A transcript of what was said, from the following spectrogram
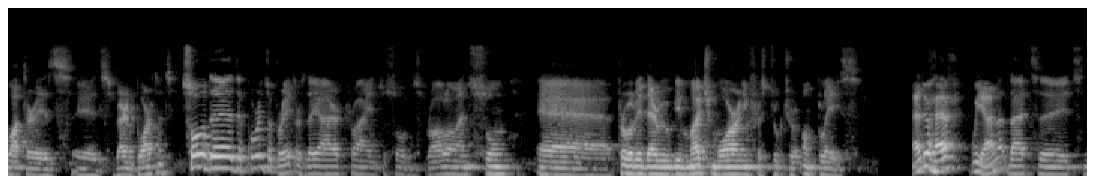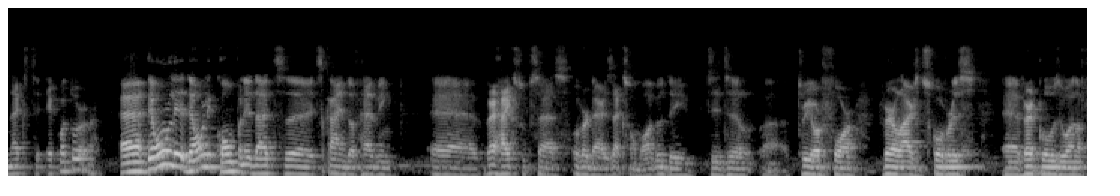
water is it's very important. So the the current operators they are trying to solve this problem, and soon probably there will be much more infrastructure on place. And you have Guyana that uh, it's next to Ecuador. Uh, the only the only company that uh, it's kind of having uh, very high success over there is ExxonMobil. They did uh, three or four very large discoveries, uh, very close one of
